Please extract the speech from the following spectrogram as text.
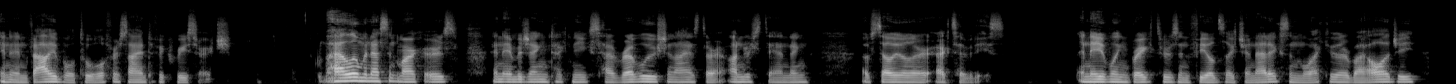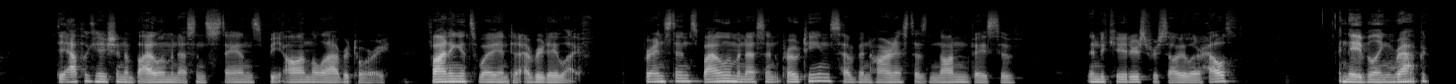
an invaluable tool for scientific research. Bioluminescent markers and imaging techniques have revolutionized our understanding of cellular activities enabling breakthroughs in fields like genetics and molecular biology, the application of bioluminescence stands beyond the laboratory, finding its way into everyday life. For instance, bioluminescent proteins have been harnessed as non invasive indicators for cellular health, enabling rapid,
